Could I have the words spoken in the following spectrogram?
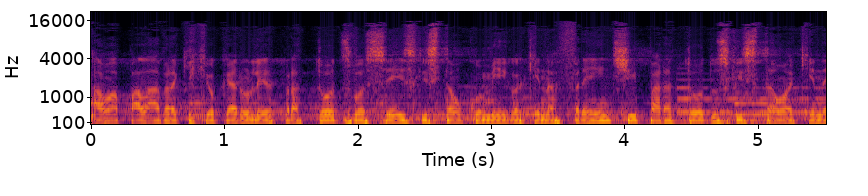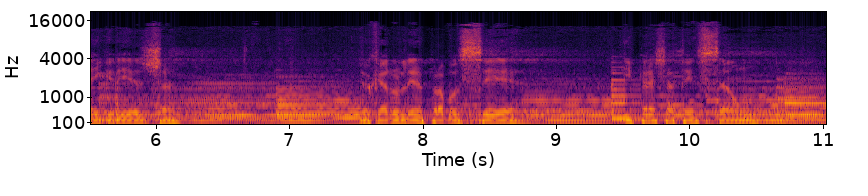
Há uma palavra aqui que eu quero ler para todos vocês que estão comigo aqui na frente e para todos que estão aqui na igreja. Eu quero ler para você e preste atenção.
